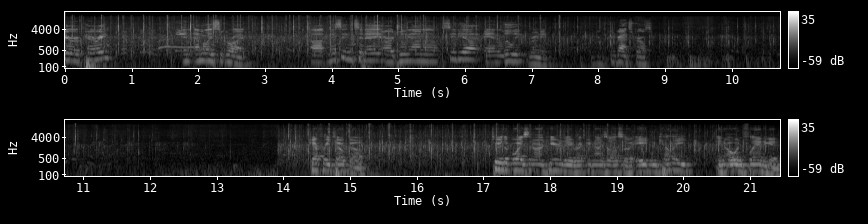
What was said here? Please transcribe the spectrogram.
Kira Perry, and Emily Segroy. Uh, missing today are Juliana Cedia and Lily Rooney. Congrats, girls. Jeffrey Toko. Two of the boys that aren't here today recognize also Aiden Kelly and Owen Flanagan.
